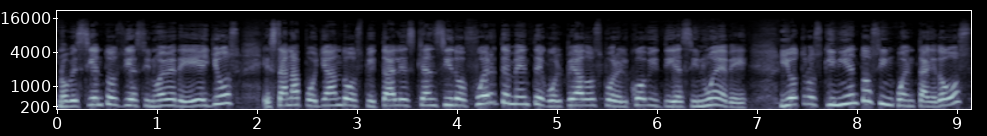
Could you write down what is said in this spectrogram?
919 de ellos están apoyando hospitales que han sido fuertemente golpeados por el COVID-19 y otros 552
